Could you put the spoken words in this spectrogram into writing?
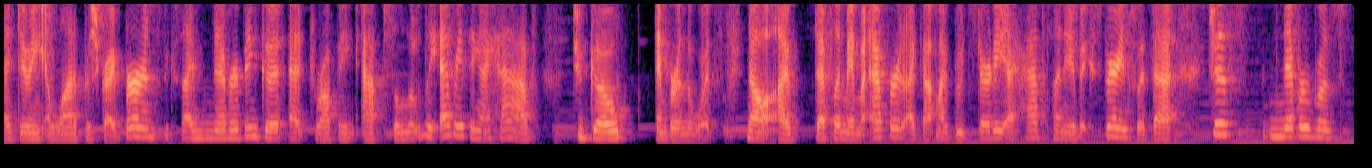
at doing a lot of prescribed burns because i've never been good at dropping absolutely everything i have to go and burn the woods. Now, I definitely made my effort. I got my boots dirty. I had plenty of experience with that. Just never was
